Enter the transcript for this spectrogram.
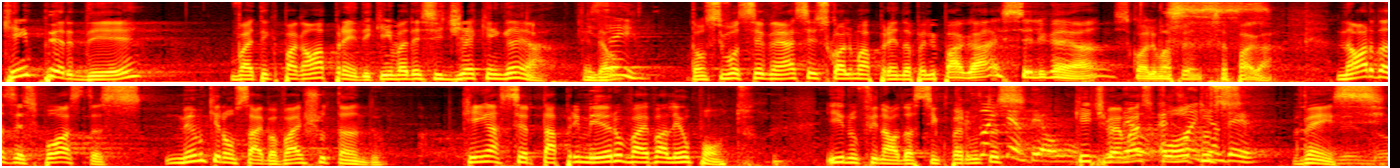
Quem perder vai ter que pagar uma prenda. E quem vai decidir é quem ganhar. Entendeu? Isso aí. Então, se você ganhar, você escolhe uma prenda pra ele pagar. E se ele ganhar, escolhe uma prenda pra você pagar. Na hora das respostas, mesmo que não saiba, vai chutando. Quem acertar primeiro vai valer o ponto. E no final das cinco perguntas, quem tiver entendeu? mais pontos, vence.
